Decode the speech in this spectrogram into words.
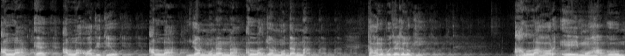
আল্লাহ এক, আল্লাহ অদ্বিতীয়, আল্লাহ জন্ম নেন না, আল্লাহ জন্ম দেন না। তাহলে বোঝা গেল কি? আল্লাহর এই মহাগুণ,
